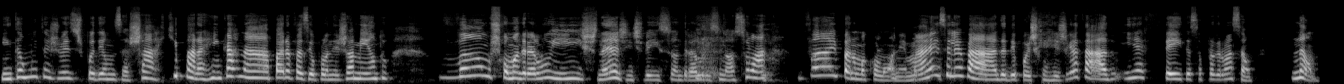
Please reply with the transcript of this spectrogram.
Então, muitas vezes podemos achar que para reencarnar, para fazer o planejamento, vamos como André Luiz, né? A gente vê isso André Luiz no nosso lar, vai para uma colônia mais elevada depois que é resgatado e é feita essa programação. Não.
